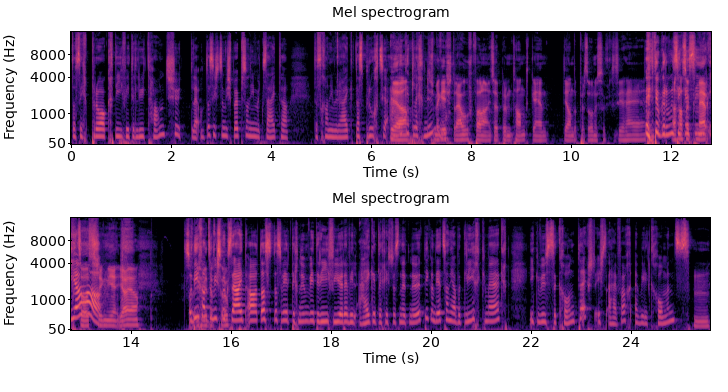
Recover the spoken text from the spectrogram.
dass ich proaktiv wieder Leute die Hand schüttle. Und das ist zum Beispiel etwas, was ich immer gesagt habe, das, kann ich mir eigentlich, das braucht es ja, Ja, eigentlich nicht ist mir gestern auch aufgefallen, als ich jemandem die Hand gegeben die andere Person ist so, hey. du Ich habe grusiger so gemerkt, ja. so, es ist irgendwie, ja, ja. Das Und ich habe zum Beispiel zurück. gesagt, ah, das, das werde ich nicht mehr wieder einführen, weil eigentlich ist das nicht nötig. Und jetzt habe ich aber gleich gemerkt, in gewissen Kontext ist es einfach ein Willkommens, Hm.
